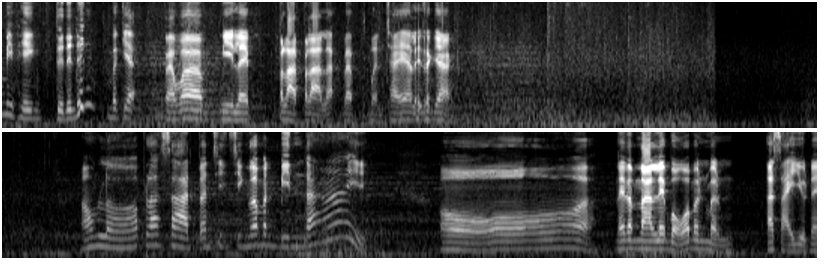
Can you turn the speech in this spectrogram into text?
้ามีเพลงตื่นดึงเมื่อกี้แปลว่ามีอะไรประหลาดประหลาดแล้วแบบเหมือนใช้อะไรสักอย่าง เอาเหรอปราสาทมันจริง ๆ แล้วมันบินได้โอ๋อในตำนานเลยบอกว่ามันเหมือนอาศัยอยู่ใน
